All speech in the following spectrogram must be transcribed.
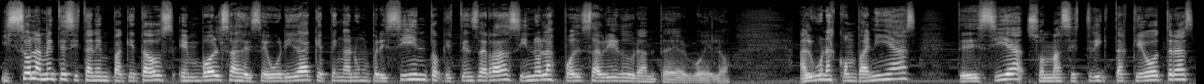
y solamente si están empaquetados en bolsas de seguridad que tengan un precinto, que estén cerradas y no las podés abrir durante el vuelo. Algunas compañías, te decía, son más estrictas que otras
